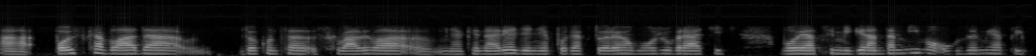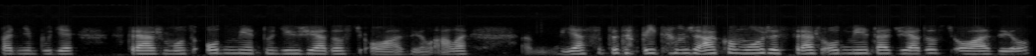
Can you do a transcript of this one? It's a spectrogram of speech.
A poľská vláda dokonca schválila e, nejaké nariadenie, podľa ktorého môžu vrátiť vojaci migranta mimo územia, prípadne bude stráž môcť odmietnúť ich žiadosť o azyl. Ale e, ja sa teda pýtam, že ako môže stráž odmietať žiadosť o azyl, e,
